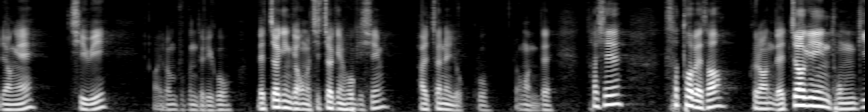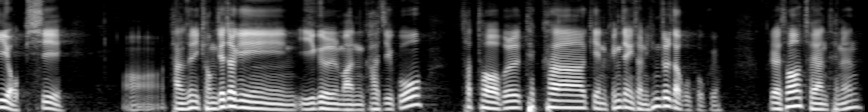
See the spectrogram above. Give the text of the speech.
명예, 지위 어, 이런 부분들이고 내적인 경험은 지적인 호기심, 발전의 욕구 이런 건데 사실 스타트업에서 그런 내적인 동기 없이 어, 단순히 경제적인 이익을만 가지고 스타트업을 택하기에는 굉장히 저는 힘들다고 보고요. 그래서 저희한테는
